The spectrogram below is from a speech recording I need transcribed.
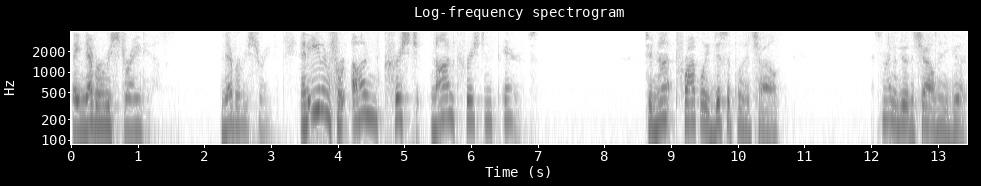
They never restrained him. Never restrained him. And even for unchristian, non Christian parents, to not properly discipline a child, that's not going to do the child any good.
